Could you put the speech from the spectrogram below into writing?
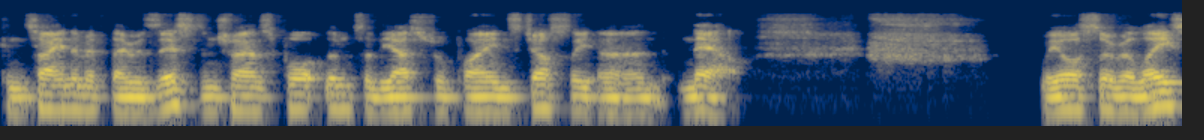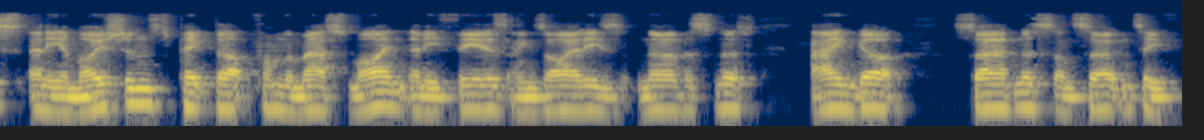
Contain them if they resist and transport them to the astral planes justly earned now. We also release any emotions picked up from the mass mind any fears anxieties nervousness anger sadness uncertainty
